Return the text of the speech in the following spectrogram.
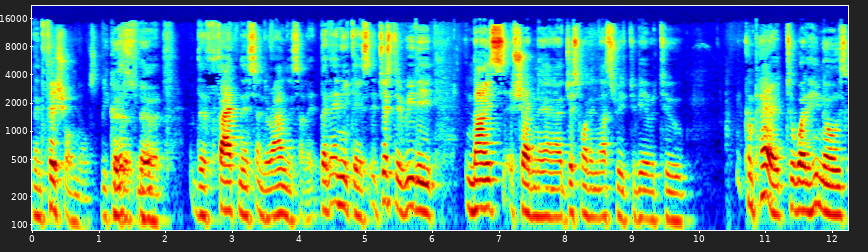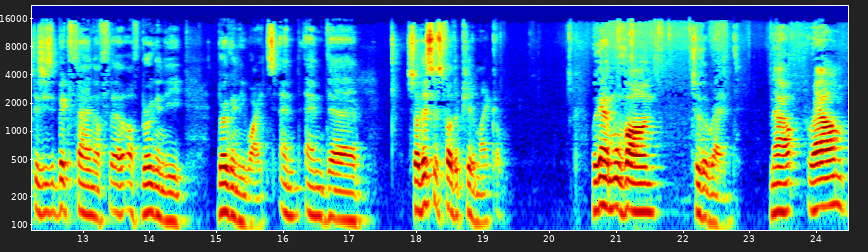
than fish almost because yes, of the yeah. the fatness and the roundness of it. But in any case, it's just a really nice Chardonnay, and I just wanted Nasri to be able to compare it to what he knows because he's a big fan of uh, of Burgundy Burgundy whites, and and uh, so this is for the Peter Michael. We're gonna move on to the red. Now, Realm,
